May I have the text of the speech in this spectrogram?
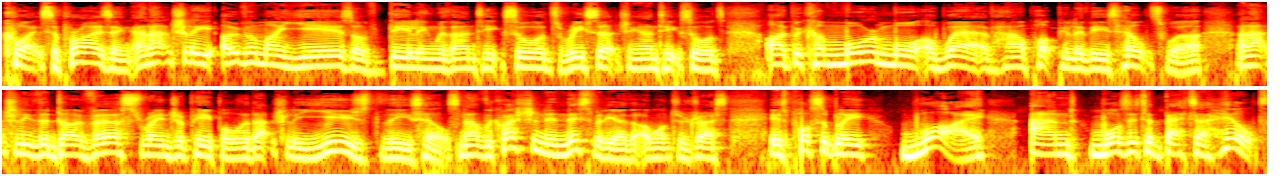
quite surprising. And actually, over my years of dealing with antique swords, researching antique swords, I've become more and more aware of how popular these hilts were and actually the diverse range of people that actually used these hilts. Now, the question in this video that I want to address is possibly why and was it a better hilt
